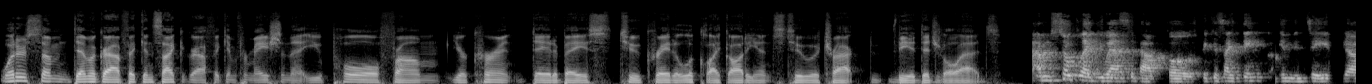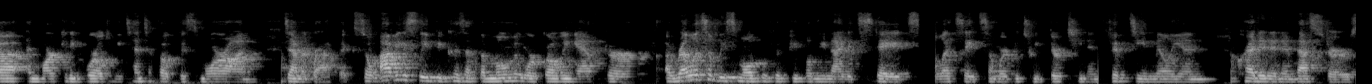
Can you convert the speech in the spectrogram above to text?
What are some demographic and psychographic information that you pull from your current database to create a look-like audience to attract via digital ads? I'm so glad you asked about both because I think in the data and marketing world, we tend to focus more on demographics. So, obviously, because at the moment we're going after a relatively small group of people in the United States, let's say it's somewhere between 13 and 15 million accredited investors,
